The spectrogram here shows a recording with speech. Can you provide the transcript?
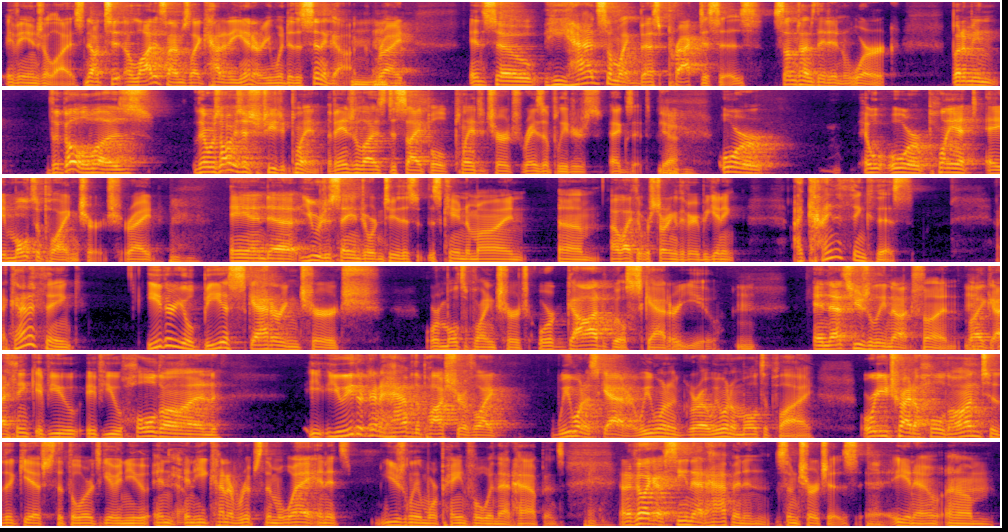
evangelize. Now, A lot of times, like, how did he enter? He went to the synagogue, right? And so he had some like best practices. Sometimes they didn't work, but I mean, the goal was there was always a strategic plan: evangelize, disciple, plant a church, raise up leaders, exit yeah, or or plant a multiplying church, right? And uh, you were just saying, Jordan, too. This this came to mind. Um, I like that we're starting at the very beginning. I kind of think this. I kind of think either you'll be a scattering church or multiplying church, or God will scatter you, hmm. and that's usually not fun. Hmm. Like I think if you if you hold on, you- either kind of have the posture of like we want to scatter, we want to grow, we want to multiply, or you try to hold on to the gifts that the Lord's given you and and he kind of rips them away and it's usually more painful when that happens. Mm-hmm. And I feel like I've seen that happen in some churches, you know, um,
